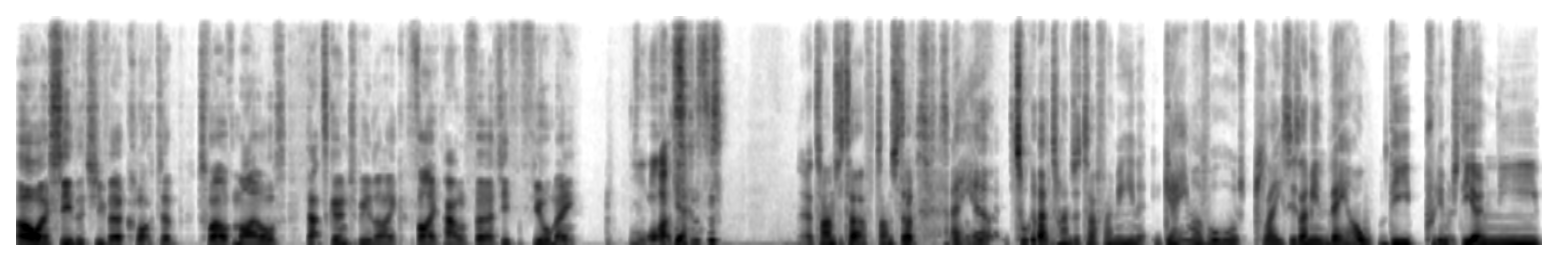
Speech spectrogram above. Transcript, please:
Oh, I see that you've uh, clocked up twelve miles. That's going to be like five pound thirty for fuel, mate. What? Yeah. Uh, times are tough. Times are tough. And, you know, talk about times are tough. I mean, Game of all places. I mean, they are the pretty much the only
